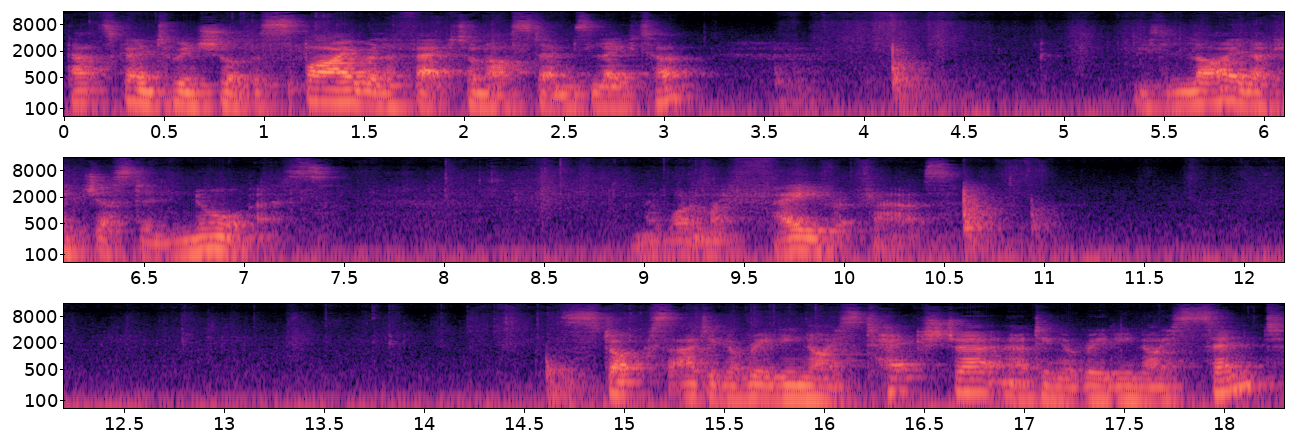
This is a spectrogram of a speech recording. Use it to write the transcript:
That's going to ensure the spiral effect on our stems later. These lilac are just enormous. And they're one of my favourite flowers. Stock's adding a really nice texture and adding a really nice scent.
